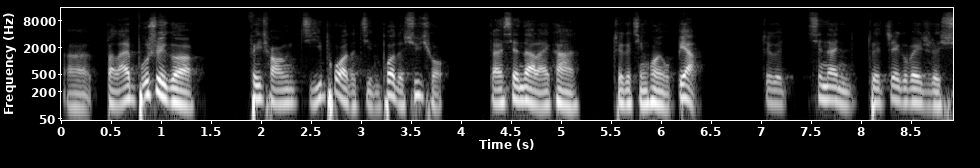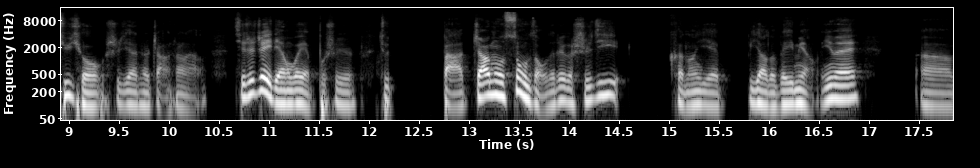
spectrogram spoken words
呃，本来不是一个非常急迫的、紧迫的需求，但现在来看，这个情况有变了。这个现在你对这个位置的需求实际上就涨上来了。其实这一点我也不是就把张怒送走的这个时机，可能也比较的微妙，因为，呃，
